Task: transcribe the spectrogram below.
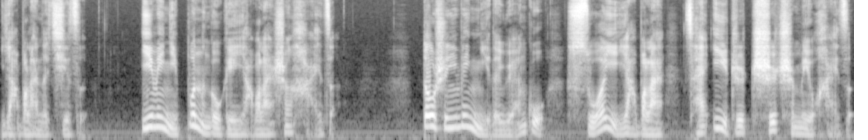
亚伯兰的妻子，因为你不能够给亚伯兰生孩子，都是因为你的缘故，所以亚伯兰才一直迟迟没有孩子。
